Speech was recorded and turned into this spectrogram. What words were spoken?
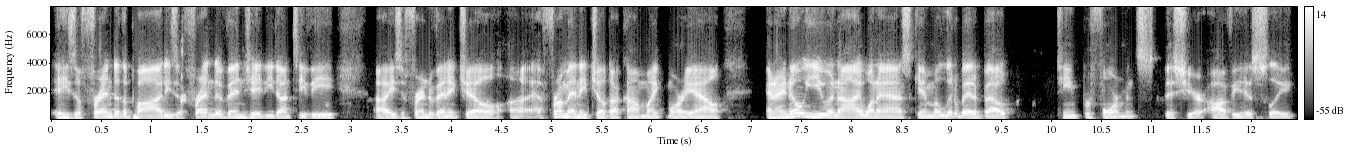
he's a friend of the pod. He's a friend of NJD.TV. Uh, he's a friend of NHL uh, from NHL.com, Mike Morreale. And I know you and I want to ask him a little bit about team performance this year, obviously.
